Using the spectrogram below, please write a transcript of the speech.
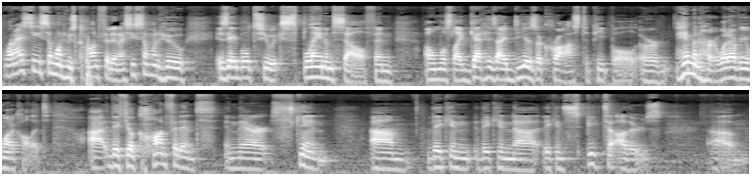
When I see someone who's confident, I see someone who is able to explain himself and almost like get his ideas across to people or him and her, whatever you want to call it. Uh, they feel confident in their skin um, they can they can uh, they can speak to others, um,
